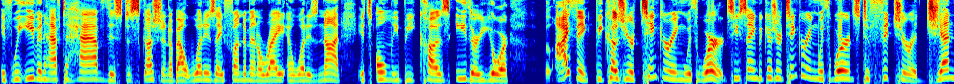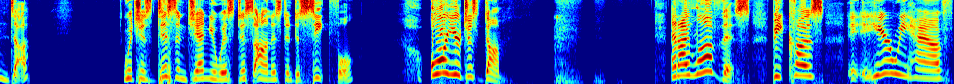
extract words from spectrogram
If we even have to have this discussion about what is a fundamental right and what is not, it's only because either you're I think because you're tinkering with words. He's saying because you're tinkering with words to fit your agenda, which is disingenuous, dishonest, and deceitful, or you're just dumb. And I love this because here we have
